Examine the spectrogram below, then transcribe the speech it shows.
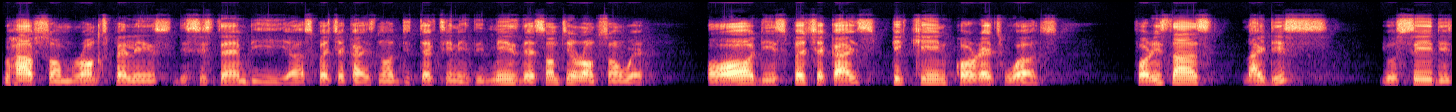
you have some wrong spellings, the system, the uh, spell checker is not detecting it. It means there's something wrong somewhere or the spell checker is picking correct words. For instance, like this, you see the,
